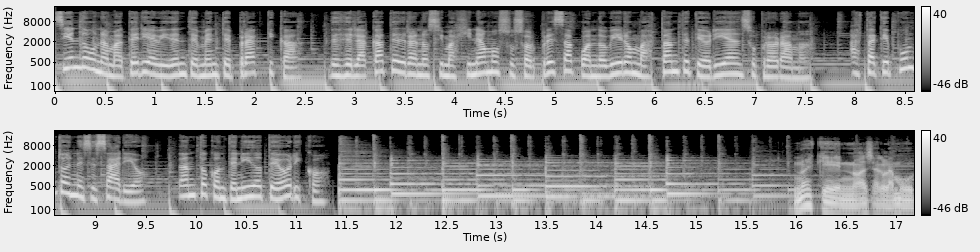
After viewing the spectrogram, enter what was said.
Siendo una materia evidentemente práctica, desde la cátedra nos imaginamos su sorpresa cuando vieron bastante teoría en su programa. ¿Hasta qué punto es necesario tanto contenido teórico? No es que no haya glamour.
